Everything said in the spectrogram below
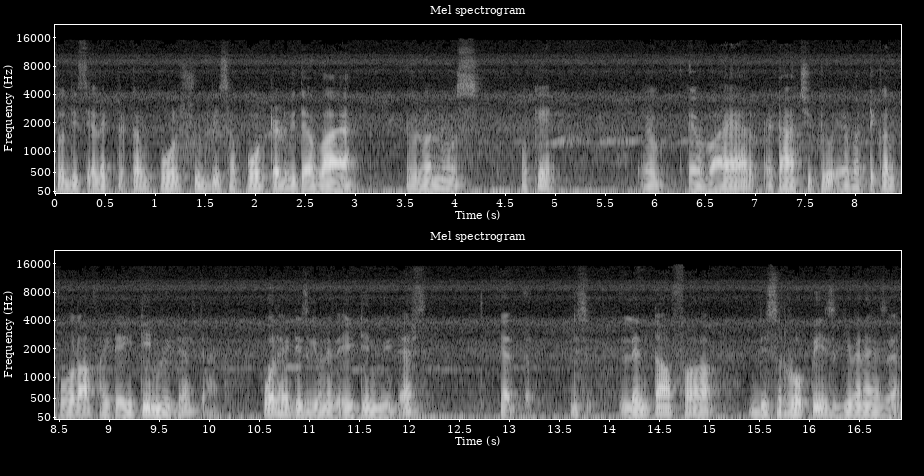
so this electrical pole should be supported with a wire everyone knows okay a, a wire attached to a vertical pole of height 18 meters the pole height is given as 18 meters yeah this length of uh, this rope is given as uh,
